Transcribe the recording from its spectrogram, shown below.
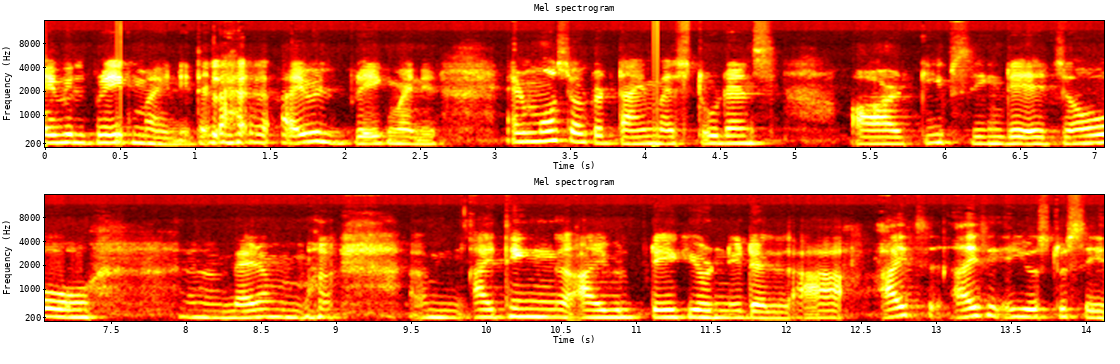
i will break my needle. I will break my needle. And most of the time my students are keep saying that oh uh, madam um, i think i will take your needle. Uh, i i used to say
